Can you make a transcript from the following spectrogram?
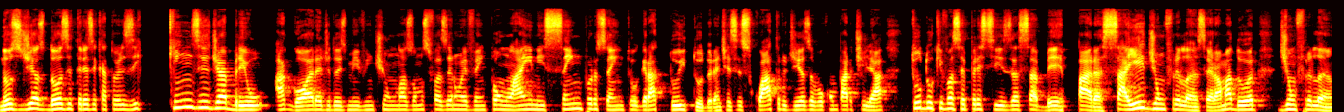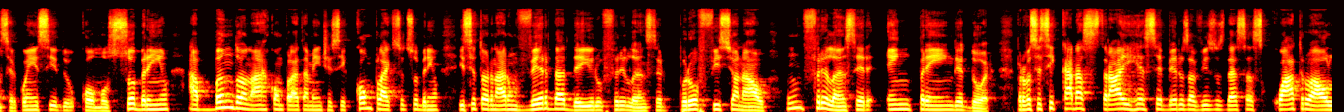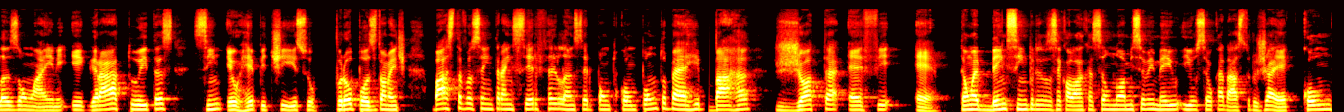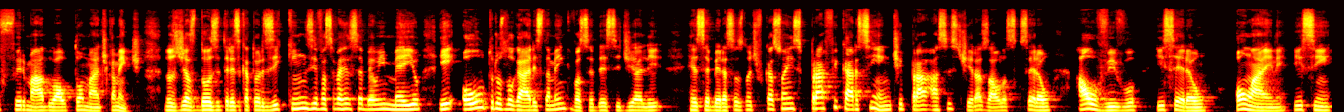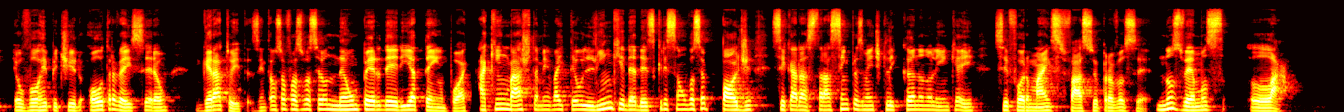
Nos dias 12, 13, 14 e 15 de abril, agora de 2021, nós vamos fazer um evento online 100% gratuito. Durante esses quatro dias, eu vou compartilhar tudo o que você precisa saber para sair de um freelancer amador, de um freelancer conhecido como sobrinho, abandonar completamente esse complexo de sobrinho e se tornar um verdadeiro freelancer profissional, um freelancer empreendedor. Para você se cadastrar e receber os avisos dessas quatro aulas online e gratuitas, sim, eu repeti isso propositalmente, basta você entrar em serfreelancer.com.br barra JFE. Então é bem simples, você coloca seu nome, seu e-mail e o seu cadastro já é confirmado automaticamente. Nos dias 12, 13, 14 e 15 você vai receber o um e-mail e outros lugares também que você decidir ali receber essas notificações para ficar ciente para assistir às aulas que serão ao vivo e serão online. E sim, eu vou repetir outra vez, serão gratuitas. Então, se eu fosse você, eu não perderia tempo. Aqui embaixo também vai ter o link da descrição. Você pode se cadastrar simplesmente clicando no link aí, se for mais fácil para você. Nos vemos lá.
